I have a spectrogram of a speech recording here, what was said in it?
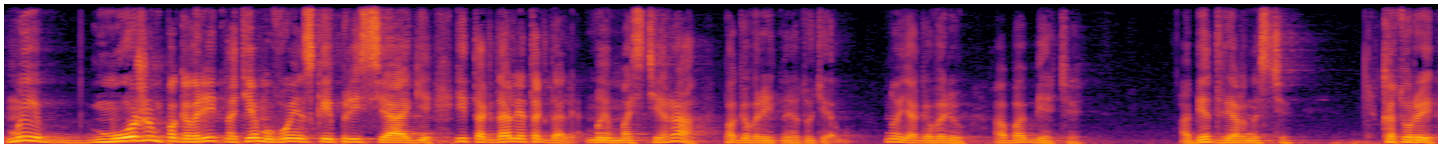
Мы можем поговорить на тему воинской присяги и так далее, и так далее. Мы мастера поговорить на эту тему. Но я говорю об обете, обет верности, который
